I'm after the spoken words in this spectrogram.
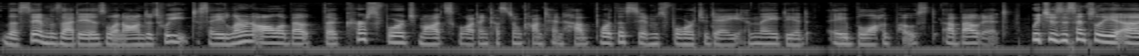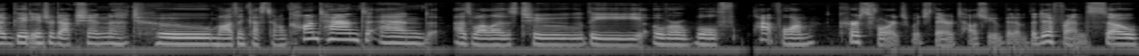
The Sims that is, went on to tweet to say, learn all about the CurseForge mod squad and custom content hub for The Sims 4 today. And they did a blog post about it, which is essentially a good introduction to mods and custom content and as well as to the Overwolf platform CurseForge, which there tells you a bit of the difference. So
